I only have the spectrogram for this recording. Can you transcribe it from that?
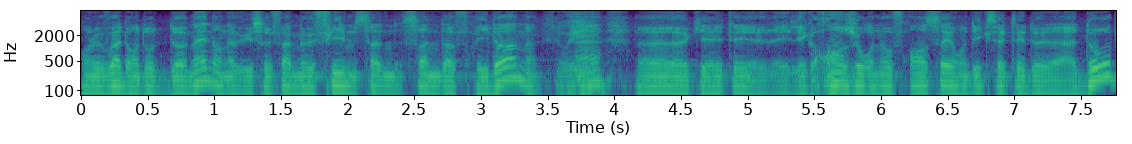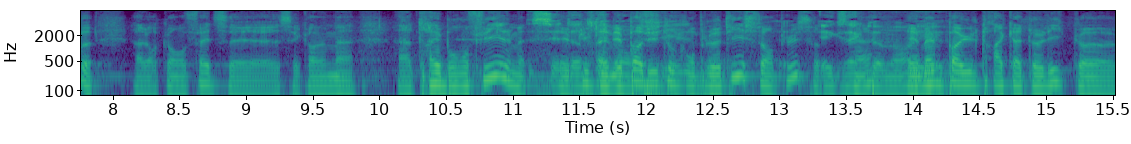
on le voit dans d'autres domaines. On a vu ce fameux film Sound of Freedom, Oui. hein, qui a été, les, les grands journaux français ont dit que c'était de la daube, alors qu'en fait c'est quand même un, un très bon film, et puis qui n'est bon pas du tout complotiste en plus. hein, Exactement. et Et- même pas ultra-catholique euh,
